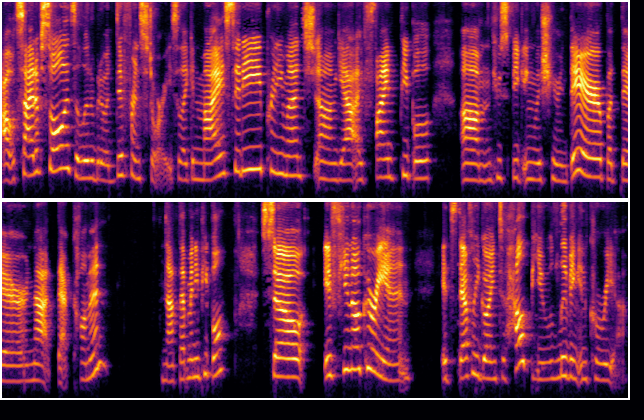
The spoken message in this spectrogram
outside of Seoul, it's a little bit of a different story. So, like in my city, pretty much, um, yeah, I find people um, who speak English here and there, but they're not that common, not that many people. So, if you know Korean, it's definitely going to help you living in Korea.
